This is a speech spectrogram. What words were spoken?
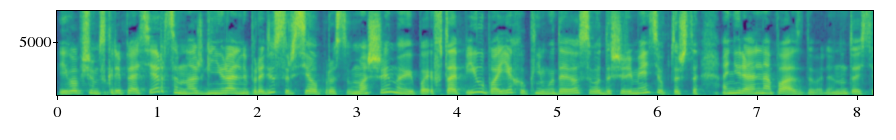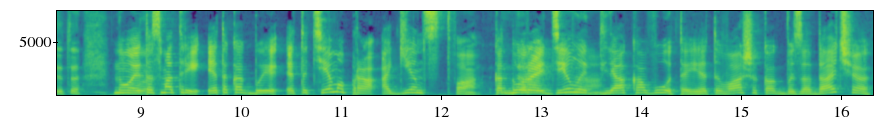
И, в общем, скрипя сердцем, наш генеральный продюсер сел просто в машину и втопил, поехал к нему, довез его до Шереметьево, потому что они реально опаздывали. Ну, то есть это... Но как бы- это, смотри, это как бы, это тема про агентство, которое Да, делает да. для кого-то, и это ваша как бы задача,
